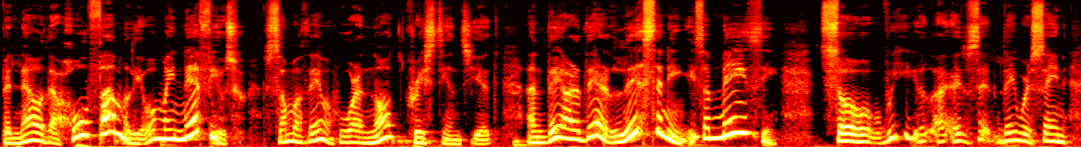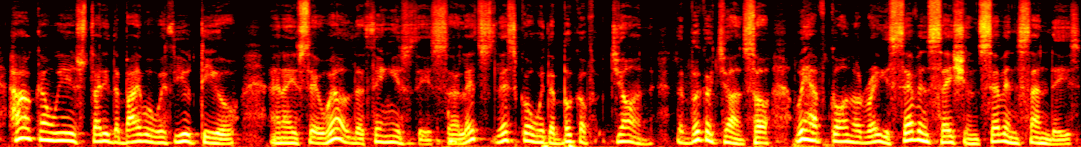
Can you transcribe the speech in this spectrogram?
But now the whole family, all my nephews, some of them who are not Christians yet, and they are there listening. It's amazing. So we, I said, they were saying, "How can we study the Bible with you, Theo?" And I said, "Well, the thing is this. Uh, let's let's go with the Book of John, the Book of John." So we have gone already seven sessions, seven Sundays,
